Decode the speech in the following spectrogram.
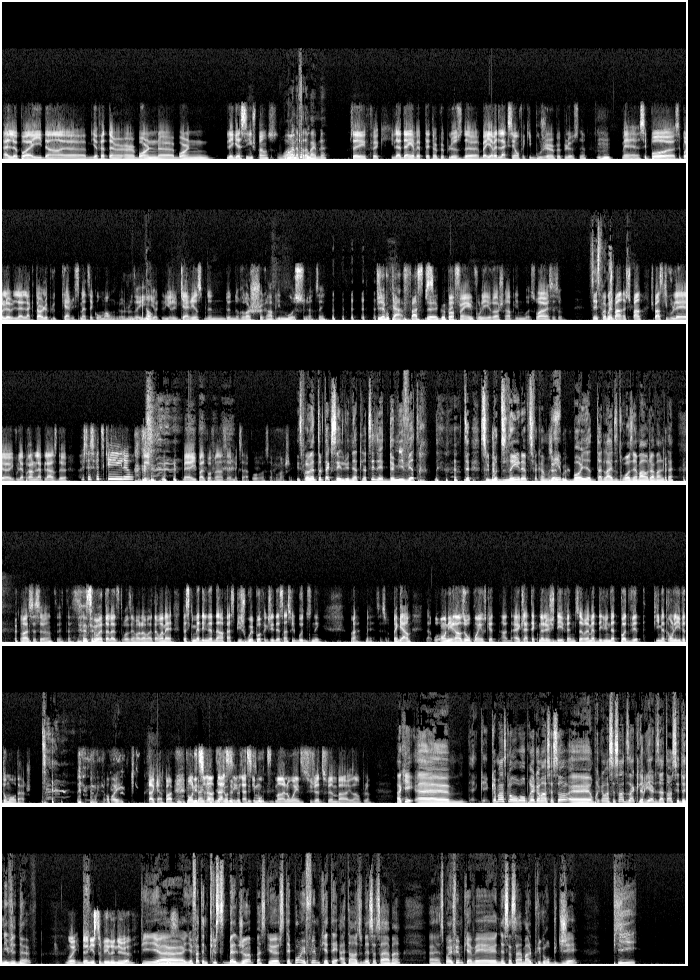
Elle l'a pas haï dans. Euh, il a fait un, un Born, euh, Born Legacy, je pense. Ouais, on a fait de même, là. Tu sais, fait là-dedans, il y avait peut-être un peu plus de. Ben, il y avait de l'action, fait qu'il bougeait un peu plus, là. Mm-hmm. Mais c'est pas, euh, c'est pas l'acteur le, plus charismatique au monde, là. Je veux dire, il y, a, il a, le charisme d'une roche remplie de mousse, là, tu sais. J'avoue qu'à face de gars. pas fin pour les roches remplies de mousse. Ouais, ouais c'est ça. Tu sais, Moi, je pense, je pense, je pense qu'il voulait, euh, il voulait prendre la place de ah, je suis fatigué, là? mais il parle pas français, fait que ça n'a pas, pas marché. Il se promène tout le temps avec ses lunettes, là, tu sais, demi-vitres sur le bout du nez, là, puis tu fais comme, hey boy, t'as l'air du troisième âge avant le temps. Ouais, c'est ça. C'est ouais, t'as l'air du troisième âge avant le temps. Ouais, mais parce qu'il met des lunettes d'en face, puis je jouais pas, fait que j'ai descendu sur le bout du nez. Ouais, mais c'est ça. Mais regarde, on est rendu au point où, que, avec la technologie des films, tu devrais mettre des lunettes pas de vitre, puis ils mettront les vitres au montage. oui. Tant qu'à faire. Mais on est-tu rendu assez, assez, mauditement loin du sujet du film, par exemple? Là? OK. Euh, comment est-ce qu'on pourrait commencer ça? Euh, on pourrait commencer ça en disant que le réalisateur, c'est Denis Villeneuve. Oui, Denis Villeneuve. Puis euh, il a fait une Christie de belle job parce que c'était pas un film qui était attendu nécessairement. C'est pas un film qui avait nécessairement le plus gros budget. Puis,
